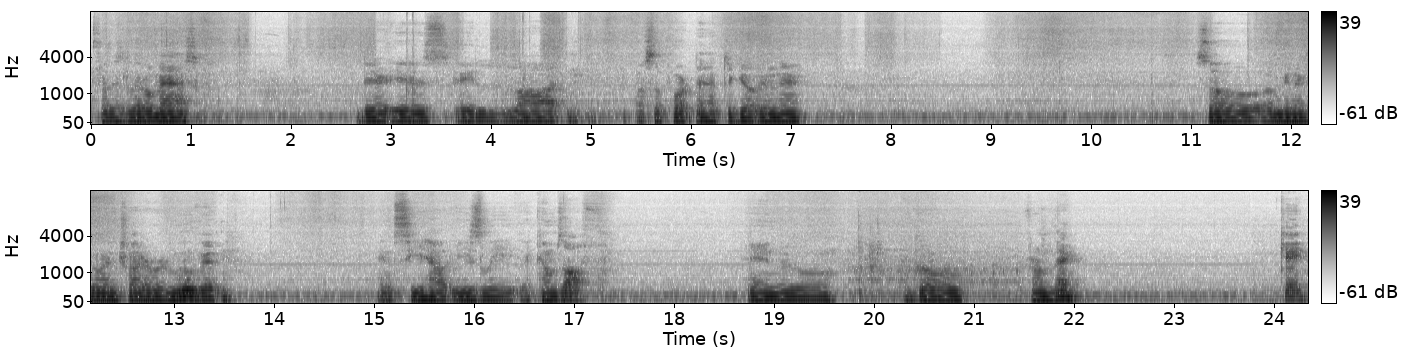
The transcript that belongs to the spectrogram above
for this little mask, there is a lot of support that have to go in there. So I'm gonna go and try to remove it and see how easily it comes off. And we will go from there. Okay,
